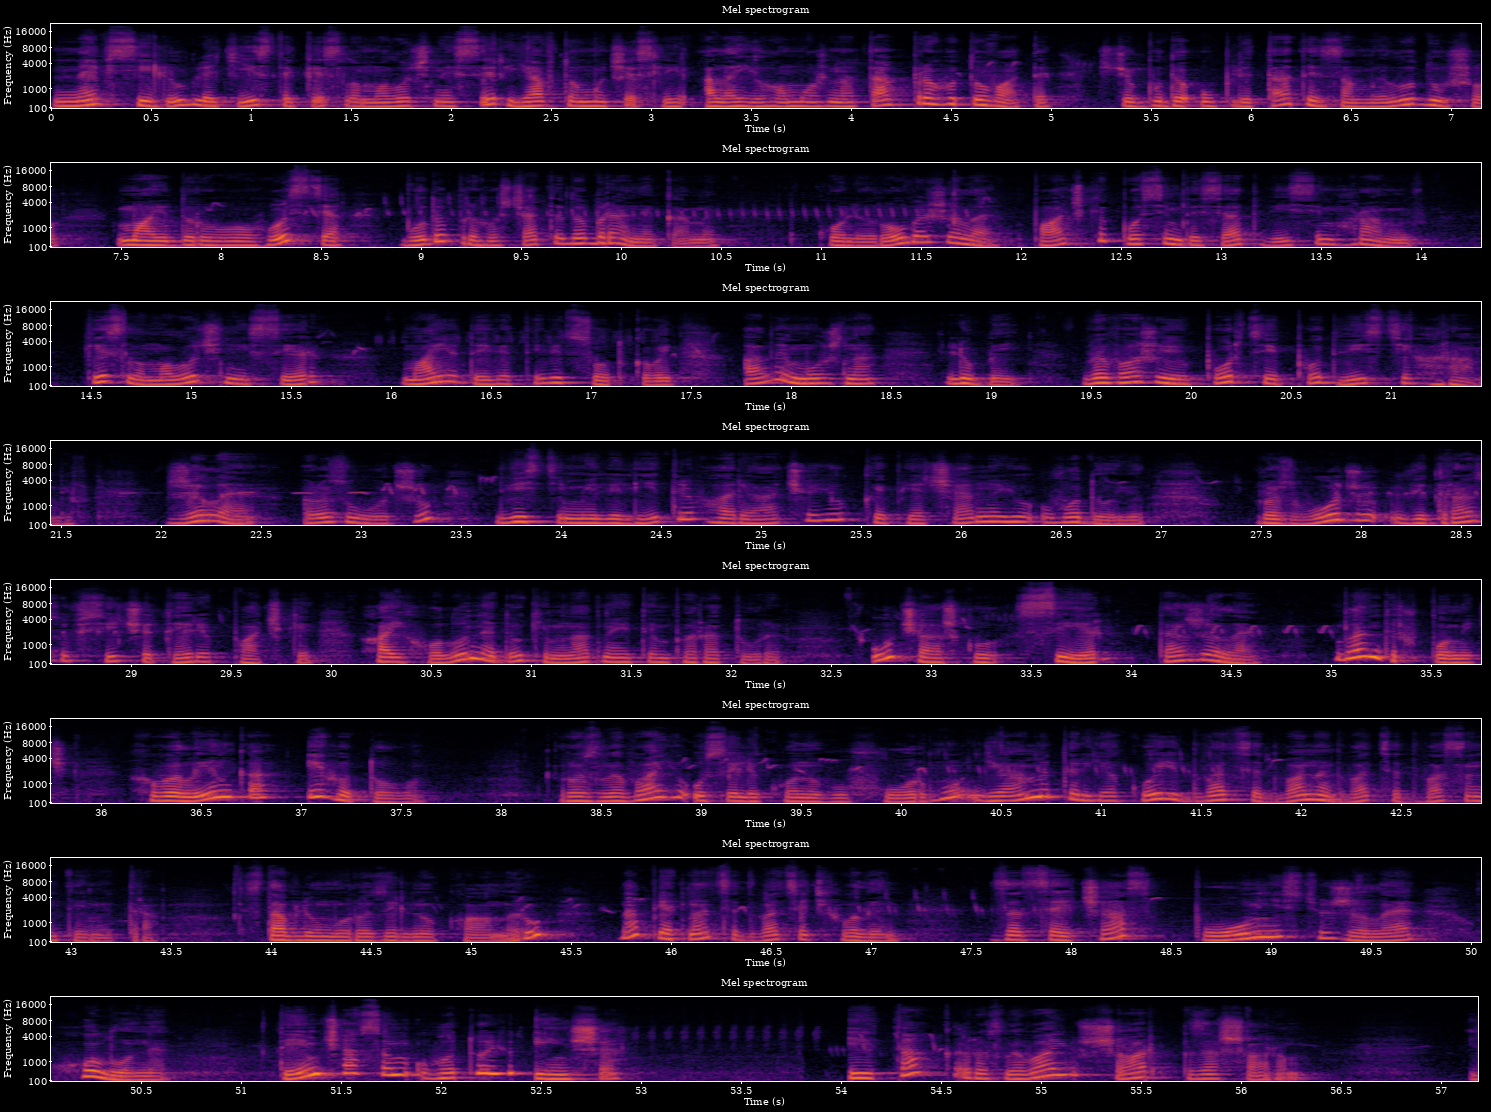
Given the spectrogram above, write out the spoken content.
Не всі люблять їсти кисломолочний сир, я в тому числі, але його можна так приготувати, що буде уплітатись за милу душу. Маю дорогого гостя, буду пригощати добрениками. Кольорове желе, пачки по 78 грамів. Кисломолочний сир маю 9%, але можна любий. Виважую порції по 200 грамів. Желе розводжу 200 мл гарячою кип'яченою водою. Розводжу відразу всі 4 пачки. Хай холоне до кімнатної температури. У чашку сир та желе. Блендер в поміч. Хвилинка і готово. Розливаю у силіконову форму, діаметр якої 22 на 22 см. Ставлю в морозильну камеру на 15-20 хвилин. За цей час повністю желе холоне. Тим часом готую інше. І так розливаю шар за шаром.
